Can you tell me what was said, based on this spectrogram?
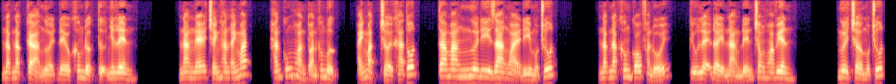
nặc nặc cả người đều không được tự nhiên lên. Nàng né tránh hắn ánh mắt, hắn cũng hoàn toàn không bực, ánh mặt trời khá tốt, ta mang ngươi đi ra ngoài đi một chút. Nặc nặc không có phản đối, cựu lệ đẩy nàng đến trong hoa viên. Ngươi chờ một chút.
